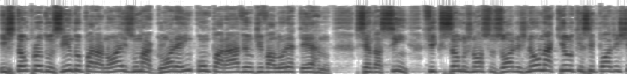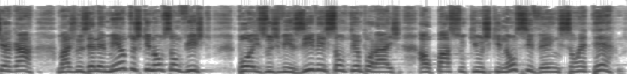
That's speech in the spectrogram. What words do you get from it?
estão produzindo para nós uma glória incomparável de valor eterno. Sendo assim, fixamos nossos olhos não naquilo que se pode enxergar, mas nos elementos que não são vistos, pois os visíveis são temporais, ao passo que os que não se veem são eternos.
